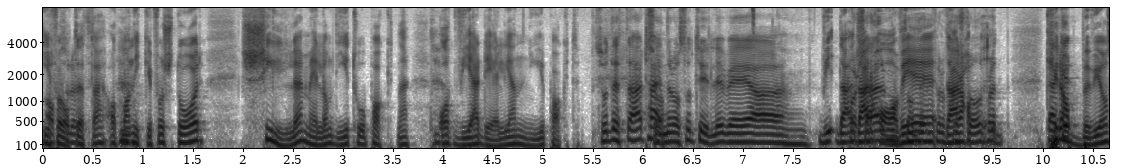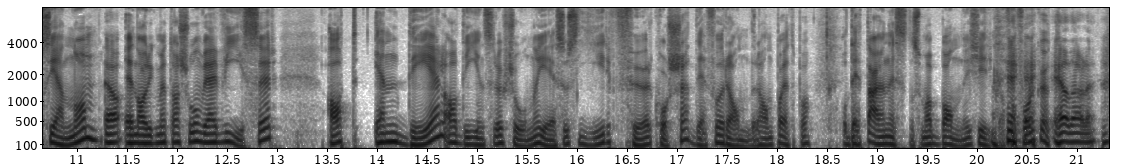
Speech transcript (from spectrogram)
i forhold til dette. At man ikke forstår skillet mellom de to paktene, og at vi er del i en ny pakt. Så dette her tegner også tydelig ved uh, Vi, der, der har vi sånn for Der er krabber vi oss gjennom Ja. en argumentasjon hvor jeg viser at en del av de instruksjonene Jesus gir før korset, det forandrer han på etterpå. Og dette er jo nesten som å banne i kirka for folk. vet du. ja, det er det.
